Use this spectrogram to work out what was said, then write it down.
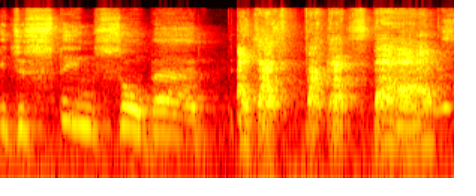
It just stings so bad. It just fucking stings.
